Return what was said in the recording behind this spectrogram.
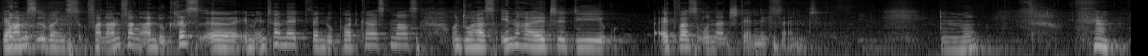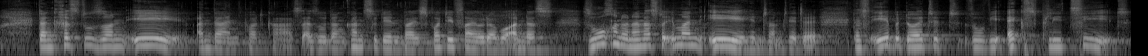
Wir haben es übrigens von Anfang an, du kriegst äh, im Internet, wenn du Podcast machst und du hast Inhalte, die etwas unanständig sind. Ne? Hm. Dann kriegst du so ein E an deinen Podcast. Also dann kannst du den bei Spotify oder woanders suchen und dann hast du immer ein E hinterm Titel. Das E bedeutet so wie explizit.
